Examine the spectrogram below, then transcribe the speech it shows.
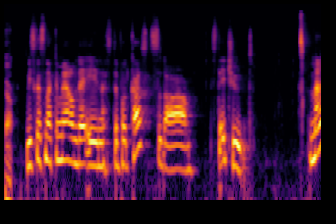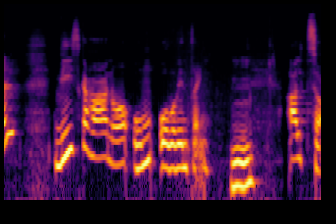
Ja. Vi skal snakke mer om det i neste podkast, så da stay tuned. Men vi skal ha nå om overvintring. Altså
